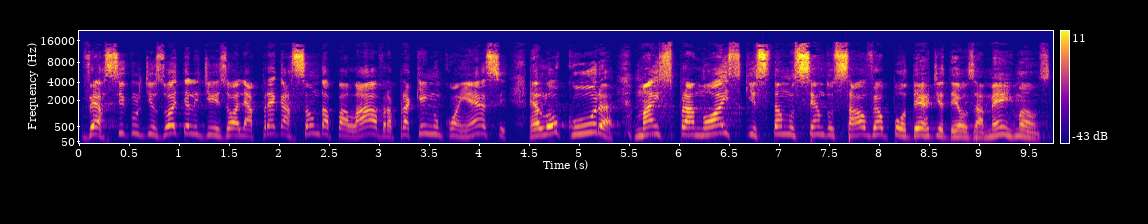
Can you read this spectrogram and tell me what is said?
versículo 18, ele diz: Olha, a pregação da palavra, para quem não conhece, é loucura, mas para nós que estamos sendo salvos é o poder de Deus. Amém, irmãos?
